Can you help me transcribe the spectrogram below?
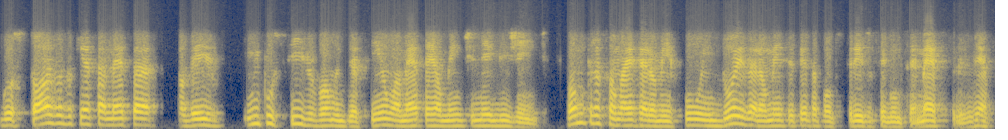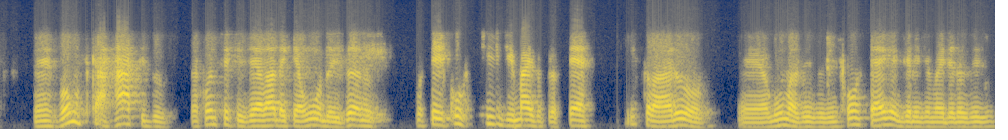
gostosa do que essa meta, talvez impossível, vamos dizer assim, uma meta realmente negligente. Vamos transformar esse Ironman Full em dois Ironman 70.3 no segundo semestre, por exemplo? Né? Vamos ficar rápido para quando você fizer lá daqui a um ou dois anos, você curtir demais o processo. E, claro, é, algumas vezes a gente consegue, a grande maioria das vezes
